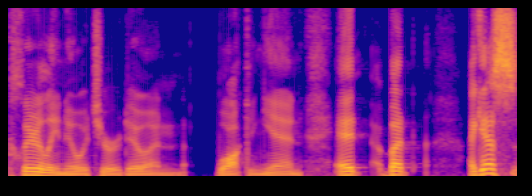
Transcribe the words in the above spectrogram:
clearly knew what you were doing walking in. It but i guess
